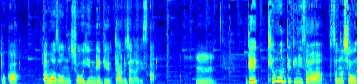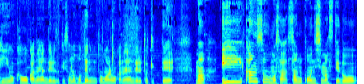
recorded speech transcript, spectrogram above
とかアマゾンの商品レビューってあるじゃないですか。うん、で基本的にさその商品を買おうか悩んでる時そのホテルに泊まろうか悩んでる時ってまあいい感想もさ参考にしますけど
